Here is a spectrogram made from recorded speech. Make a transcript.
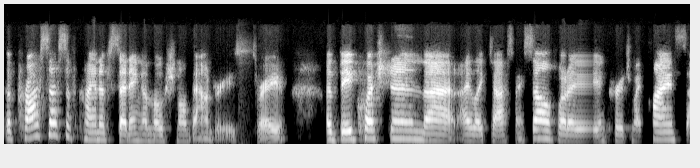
the process of kind of setting emotional boundaries right? A big question that i like to ask myself what i encourage my clients to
